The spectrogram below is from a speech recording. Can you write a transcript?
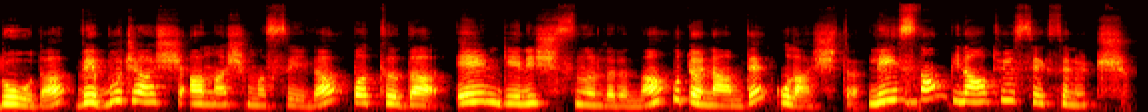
doğuda ve Bucaş Anlaşması'yla batıda en geniş sınırlarına bu dönemde ulaştı. Leistan 1683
